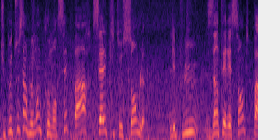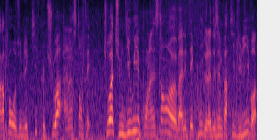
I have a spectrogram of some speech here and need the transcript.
tu peux tout simplement commencer par celles qui te semblent les plus intéressantes par rapport aux objectifs que tu as à l'instant T. Tu vois, tu me dis oui, pour l'instant, euh, bah, les techniques de la deuxième partie du livre,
